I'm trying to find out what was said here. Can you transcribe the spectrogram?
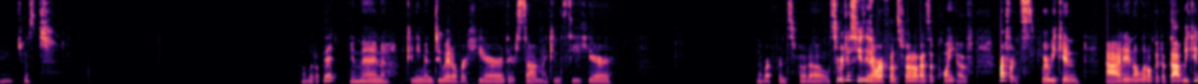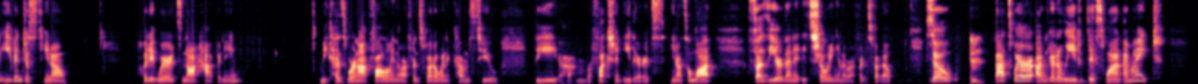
Okay, just a little bit. And then I can even do it over here. There's some I can see here. The reference photo. So we're just using the reference photo as a point of reference where we can add in a little bit of that. We can even just, you know, put it where it's not happening because we're not following the reference photo when it comes to the um, reflection either. It's, you know, it's a lot fuzzier than it, it's showing in the reference photo. So that's where I'm going to leave this one. I might,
